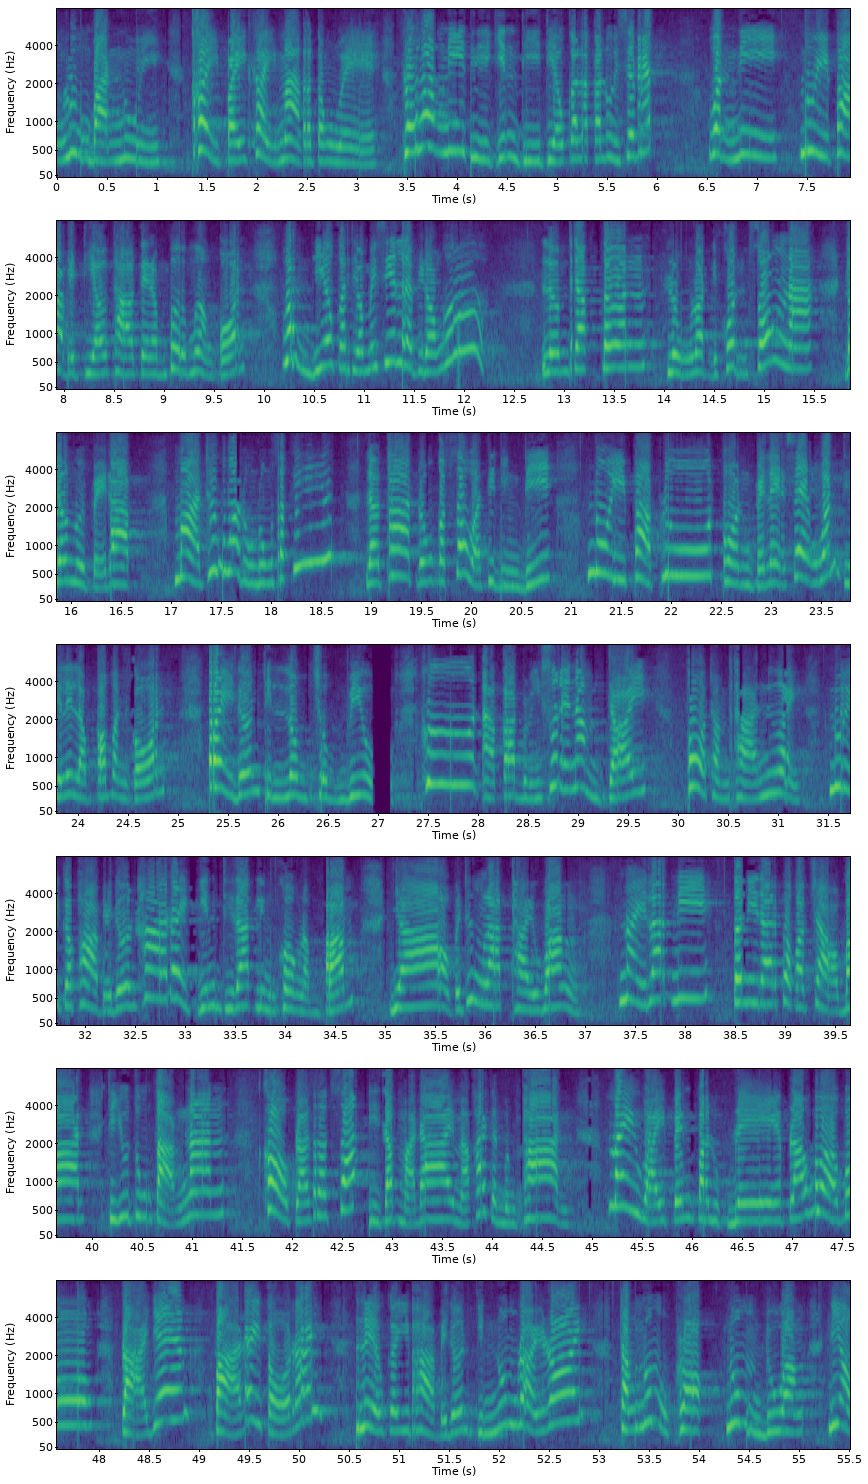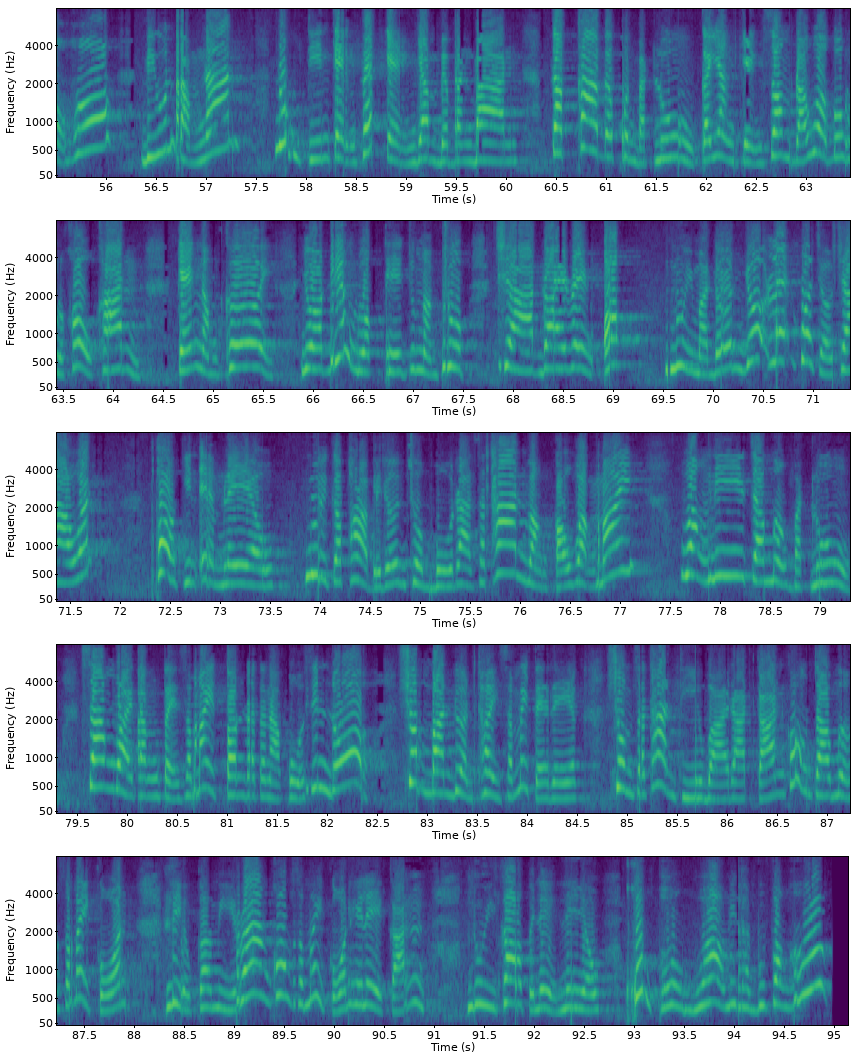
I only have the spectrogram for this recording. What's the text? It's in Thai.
องลุงบานหนุยไข่ไปไข่มาก็ต้องเว เพราะว่างนี่ทีกินทีเที่ยวกันละกะลุยใช่ไหมวันนี้ลุยพาไปเที่ยวเท้าวแต่อำเภอเมืองก่อน วันเดียวก็เที่ยวไม่สิ้นเลยพี่น้องเฮ้อเริ่มจากเตินหลงรถดิคนส่งนะ เดี๋ยวหนุ่ยไปดับ มาถึงว่าดุงดุงสักทีแล้วถ้าตรงกับเสาร์อาทิตย์ดิ่งดี หนุ่ยพาพลูดพลไปเละแสงวันที่เลยหลับปั๊บวันก่อน ไปเดินกินลมชมวิว ฮืดอากาศบริสุทธิ์ได้น้ำใจ พ่อทำทาเหนื่อยหนุ่ยก็พาไปเดินห้าได้กินที่ราดริมคลองลำปั๊มยาวไปถึงลาดไทยวัง ในลาดนี้ตอนนี้ได้พอกับชาวบ้านที่อยู่ตรงตามนั้น เข้าปลาซัดซัดที่จับมาได้มาค่ายกันบนพาน ไม่ไหวเป็นปลาลูกเบลปลาหัวโบงปลาแย้งปลาได้ต่อไรเหลวกะยีพาไปเดินกินนุ่มร่อยร่อยๆทั้งนุ่มครอก ดวงเหนียวฮอบิวต่ำนั้นนุ่มจีนเก่งเพชรเก่งยำแบบบานๆกับข้าแบบคนบัดลุงก็ยังเก่งซ่อมปลาหัวบงหรือเข้าคันแกงน้ำเคยยอดเลี้ยงลวกเทจุ่มน้ำชุบ ชาดายเร่งออกหนุ่ยมาเดินเยอะและหัวเช้าเช้าวัดพ่อกินเอ็มเลวหนุ่ยก็พาไปเดินชมโบราณสถานหวังเก่าหวังไหม หวังนี้จะเมืองบัดลุง สร้างไว้ตั้งแต่สมัยตอนรัตนโกสินทร์โดชมบ้านเดือนไทยสมัยแต่เร็ก ชมสถานที่วายราชการของเจ้าเมืองสมัยก่อนเหลียวก็มีร่างของสมัยก่อนให้เลกันดุยก้าวไปเล่เหลียว คุ้มพงว้าวนี่ท่านผู้ฟังเฮ้อ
